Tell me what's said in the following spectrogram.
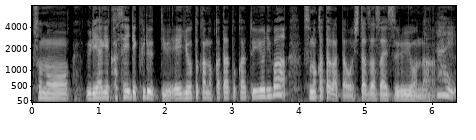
その、売り上げ稼いでくるっていう営業とかの方とかというよりは、その方々を下支えするような、はい。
